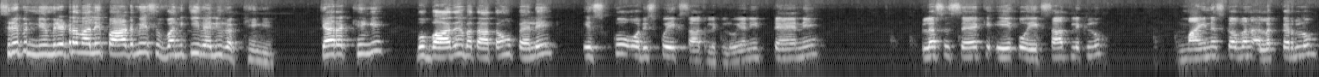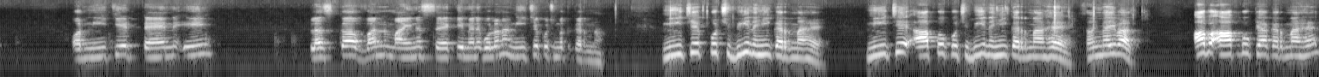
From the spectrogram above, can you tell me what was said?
सिर्फ़ न्यूमिनेटर वाले पार्ट में इस वन की वैल्यू रखेंगे। क्या रखेंगे? वो बाद में बताता हूँ, पहले इसको और इसको एक साथ लिख लो। यानी टेन ए प्लस सेक ए को एक साथ लिख लो माइनस का वन अलग कर लो, और नीचे टेन ए प्लस का वन माइनस सेक ए मैंने बोला ना, नीचे कुछ मत करना। नीचे कुछ भी नहीं करना है। नीचे आपको कुछ भी नहीं करना है। समझ में आई बात? अब आपको क्या करना है?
